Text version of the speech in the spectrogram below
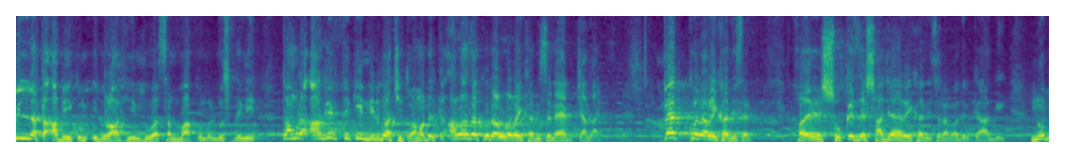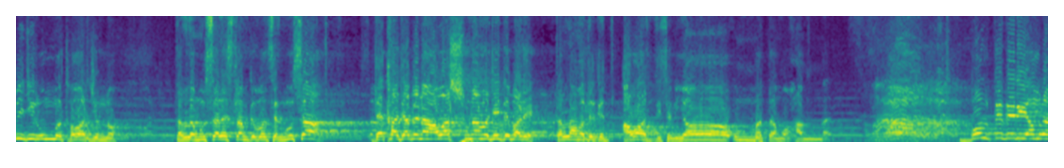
মিল্লাত আবিকুম হুয়া তো আমরা আগের নির্বাচিত, আমাদেরকে আলাদা করে আল্লাহ রেখা দিয়েছেন এক জায়গায়। প্যাক করে রেখা দিয়েছেন। হয় শোকেজে সাজায় রেখা দিয়েছেন আমাদেরকে আগে নবীজির উন্মত হওয়ার জন্য। তাল্লা মুসা আল ইসলামকে বলছেন, মুসা, দেখা যাবে না, আওয়াজ শোনানো যেতে পারে। তাল্লা আমাদেরকে আওয়াজ মোহাম্মদ। বলতে দেরি, আমরা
